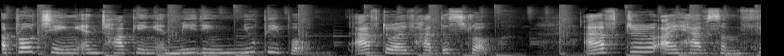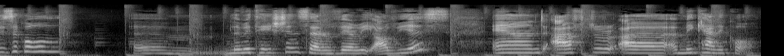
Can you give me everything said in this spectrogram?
approaching and talking and meeting new people after I've had the stroke. After I have some physical um, limitations that are very obvious, and after uh, a mechanical,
